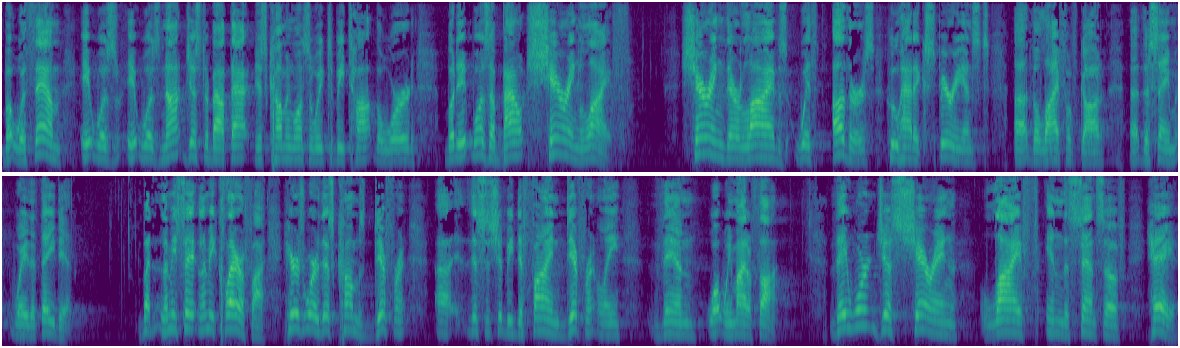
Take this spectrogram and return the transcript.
But with them, it was, it was not just about that, just coming once a week to be taught the word, but it was about sharing life sharing their lives with others who had experienced uh, the life of God uh, the same way that they did. But let me say, let me clarify. Here's where this comes different. Uh, this should be defined differently than what we might have thought. They weren't just sharing life in the sense of, hey,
